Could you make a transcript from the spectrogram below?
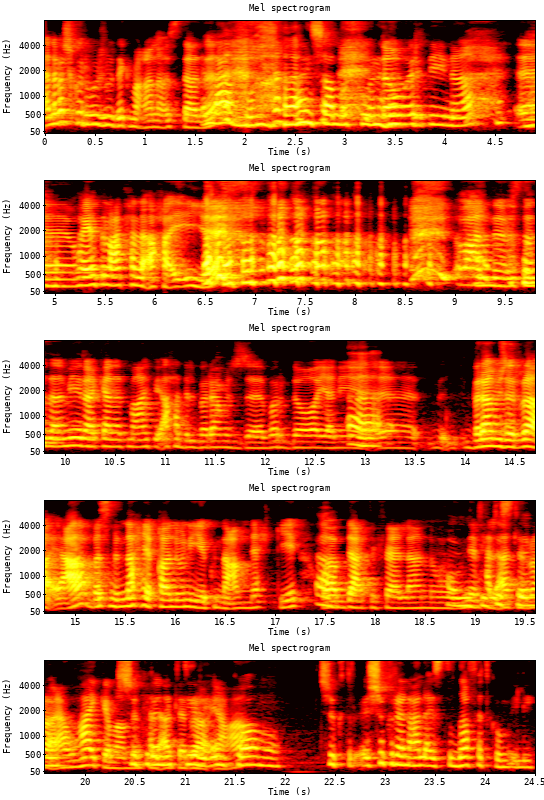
أنا بشكر وجودك معنا أستاذة. العفو. إن شاء الله تكون نورتينا. آه وهي طلعت حلقة حقيقية. طبعا أستاذة أميرة كانت معي في أحد البرامج برضه يعني آه. آه، البرامج الرائعة بس من ناحية قانونية كنا عم نحكي آه. وأبدعتي فعلا ومن الحلقات. الرائعة وهاي كمان من شكرا الحلقات كثير الرائعة. لكم شكرا شكرا على استضافتكم إلي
